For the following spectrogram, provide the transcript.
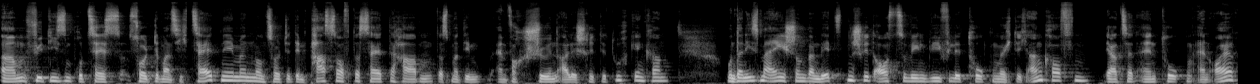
Ähm, für diesen Prozess sollte man sich Zeit nehmen, man sollte den Pass auf der Seite haben, dass man dem einfach schön alle Schritte durchgehen kann. Und dann ist man eigentlich schon beim letzten Schritt auszuwählen, wie viele Token möchte ich ankaufen. Derzeit ein Token, ein Euro.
